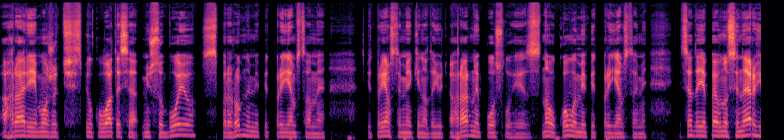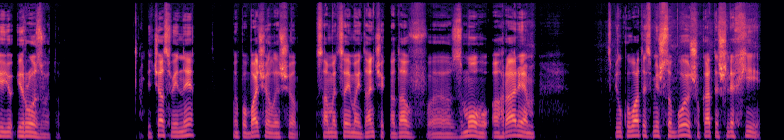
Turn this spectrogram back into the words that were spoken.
аграрії можуть спілкуватися між собою з переробними підприємствами, підприємствами, які надають аграрні послуги, з науковими підприємствами. І це дає певну синергію і розвиток. Під час війни ми побачили, що саме цей майданчик надав е, змогу аграріям спілкуватись між собою, шукати шляхи,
